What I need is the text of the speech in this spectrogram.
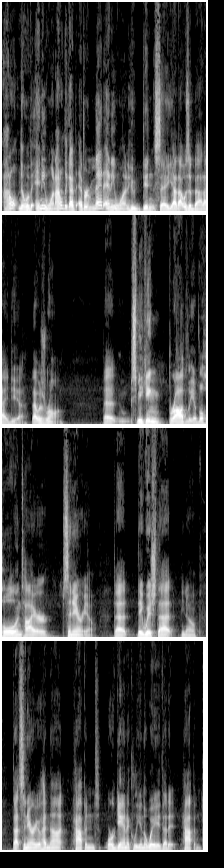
I don't know of anyone. I don't think I've ever met anyone who didn't say, "Yeah, that was a bad idea. That was wrong." That speaking broadly of the whole entire scenario, that they wish that you know that scenario had not happened organically in the way that it happened.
